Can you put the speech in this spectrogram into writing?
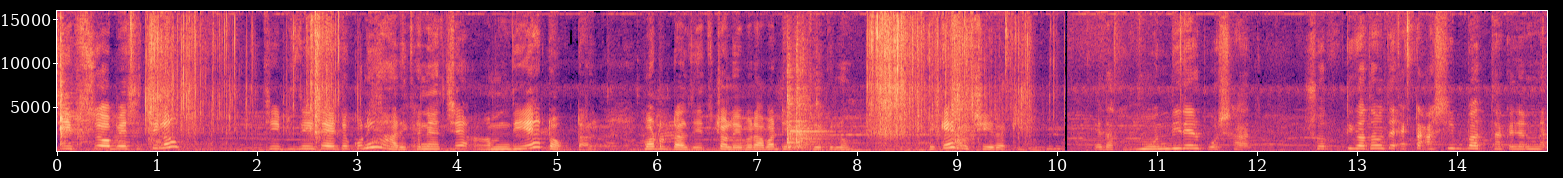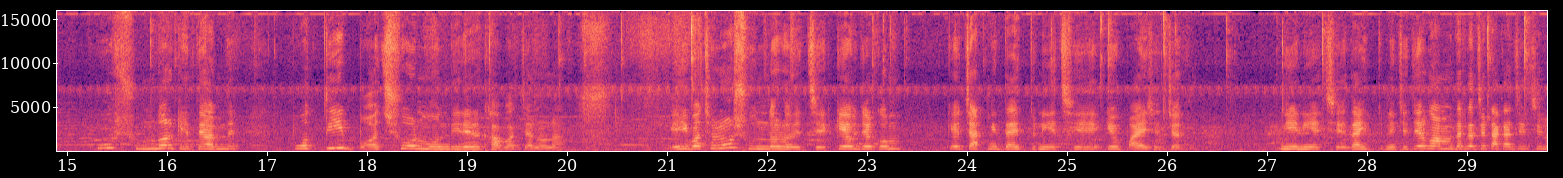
চিপসও বেশি ছিল, চিপস দিয়েছে এটুকুনি, আর এখানে আছে আম দিয়ে টক ডাল, মটর ডাল দিয়ে। চলো এবার আবার ঢেকে এগুলো ঢেকে গুছিয়ে রাখি। এ দেখো, মন্দিরের প্রসাদ। সত্যি কথা বলতে একটা আশীর্বাদ থাকে জানো না, খুব সুন্দর খেতে আমাদের প্রতি বছর মন্দিরের খাবার জানো না। এই বছরও সুন্দর হয়েছে। কেউ যেরকম কেউ চাটনির দায়িত্ব নিয়েছে, কেউ পায়েসের নিয়ে নিয়েছে, দায়িত্ব নিয়েছে। যেরকম আমাদের কাছে টাকা চেয়েছিল,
